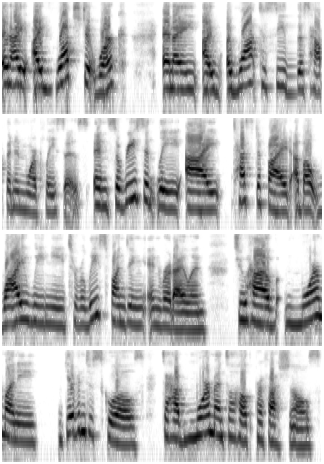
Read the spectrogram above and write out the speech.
and I I've watched it work and I, I, I want to see this happen in more places. And so recently, I testified about why we need to release funding in Rhode Island to have more money given to schools, to have more mental health professionals.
